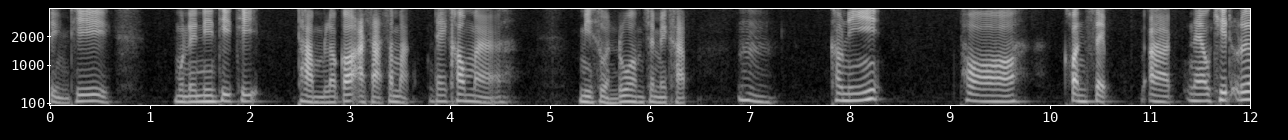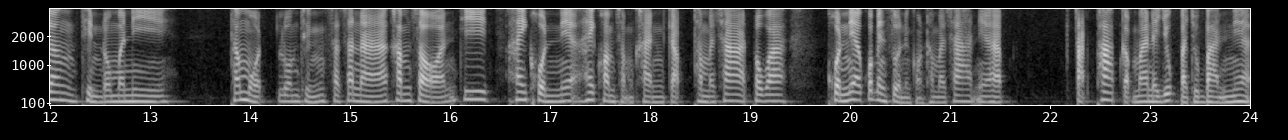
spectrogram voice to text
สิ่งที่มูลนิธิที่ทำแล้วก็อาสาสมัครได้เข้ามามีส่วนร่วมใช่ไหมครับ อืม คราวนี้พอคอนเซปต์แนวคิดเรื่องถิ่นโรมานี ทั้งหมดรวมถึงศาสนาคำสอนที่ให้คนเนี่ยให้ความสำคัญกับธรรมชาติ เพราะว่าคนเนี่ยก็เป็นส่วนหนึ่งของธรรมชาติเนี่ยครับ ตัดภาพกลับมาในยุคปัจจุบันเนี่ย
